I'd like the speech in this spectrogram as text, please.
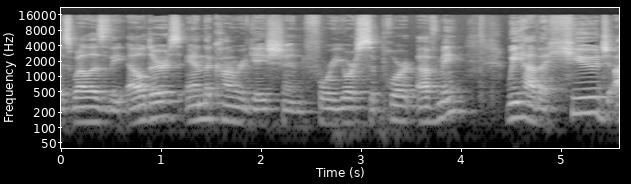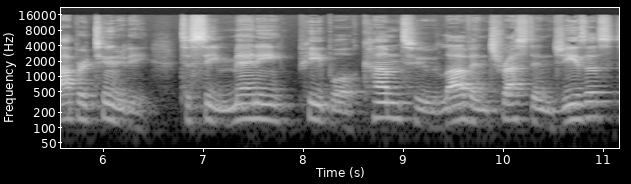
as well as the elders and the congregation for your support of me. We have a huge opportunity to see many people come to love and trust in Jesus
